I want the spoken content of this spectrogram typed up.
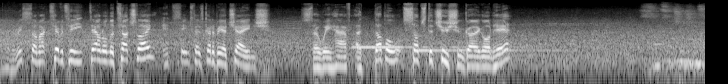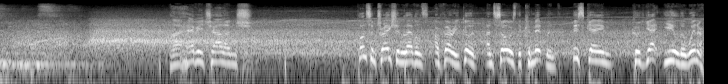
Well, there is some activity down on the touchline. It seems there's going to be a change. So we have a double substitution going on here. A heavy challenge. Concentration levels are very good, and so is the commitment. This game could yet yield a winner.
